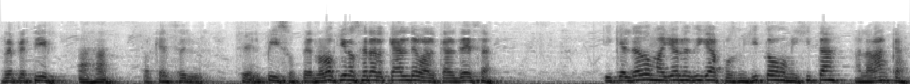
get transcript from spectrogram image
repetir, ajá porque es el, Sí. el piso, pero no quiero ser alcalde o alcaldesa. Y que el dedo mayor les diga, pues mijito o mijita, a la banca,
